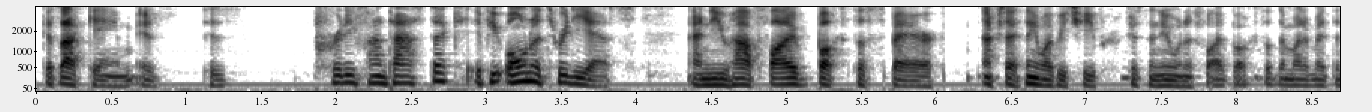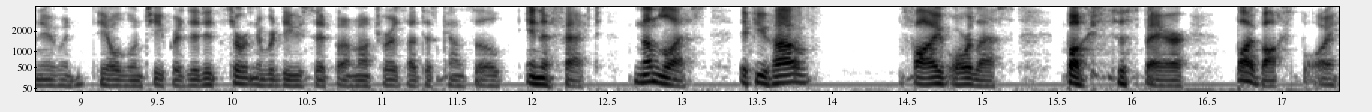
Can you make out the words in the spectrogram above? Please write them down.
because that game is is pretty fantastic. If you own a 3DS and you have five bucks to spare, actually I think it might be cheaper because the new one is five bucks, so they might have made the new one, the old one cheaper. They did certainly reduce it, but I'm not sure is that discount still in effect. Nonetheless, if you have five or less bucks to spare, buy Box Boy.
